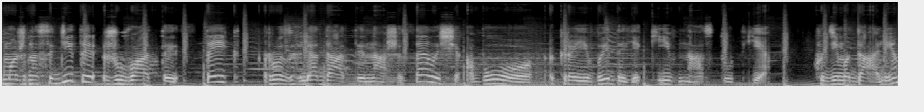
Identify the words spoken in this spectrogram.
Можна сидіти, жувати стейк, розглядати наше селище або краєвиди, які в нас тут є. Ходімо далі.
